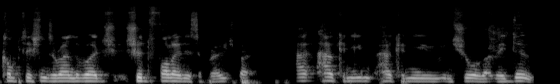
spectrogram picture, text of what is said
competitions around the world sh- should follow this approach. But how, how can you how can you ensure that they do?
